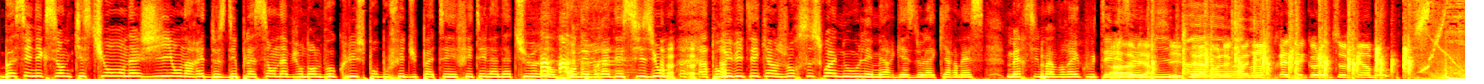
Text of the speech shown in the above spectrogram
Bah c'est une excellente question, on agit, on arrête de se déplacer en avion dans le Vaucluse pour bouffer du pâté et fêter la nature et on prend des vraies décisions pour éviter qu'un jour ce soit nous les merguez de la kermesse. Merci de m'avoir écouté Ah, les amis. merci, c'est la chronique très écolo de Sophie Imbeau.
